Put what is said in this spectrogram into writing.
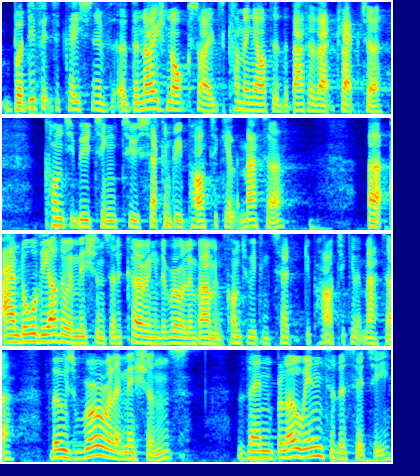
but if it's a question of, of, the nitrogen oxides coming out of the back of that tractor contributing to secondary particulate matter uh, and all the other emissions that are occurring in the rural environment contributing to secondary particulate matter, those rural emissions then blow into the city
